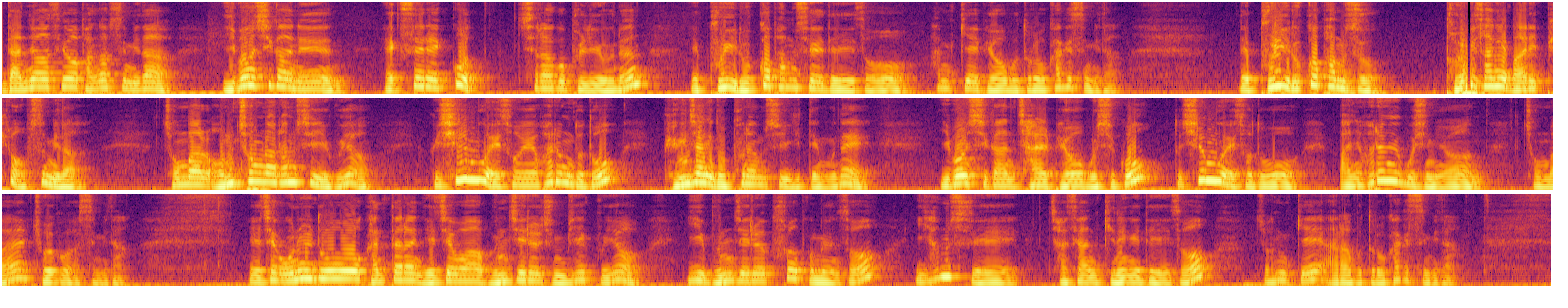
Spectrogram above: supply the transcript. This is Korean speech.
네, 안녕하세요. 반갑습니다. 이번 시간은 엑셀의 꽃이라고 불리우는 VLOOKUP 함수에 대해서 함께 배워보도록 하겠습니다. 네, VLOOKUP 함수. 더 이상의 말이 필요 없습니다. 정말 엄청난 함수이고요. 그 실무에서의 활용도도 굉장히 높은 함수이기 때문에 이번 시간 잘 배워보시고 또 실무에서도 많이 활용해보시면 정말 좋을 것 같습니다. 예, 제가 오늘도 간단한 예제와 문제를 준비했고요. 이 문제를 풀어보면서 이 함수의 자세한 기능에 대해서 좀 함께 알아보도록 하겠습니다.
